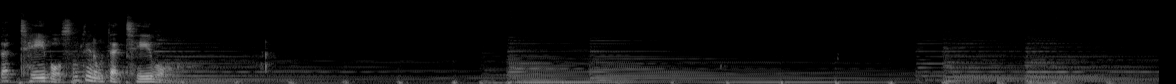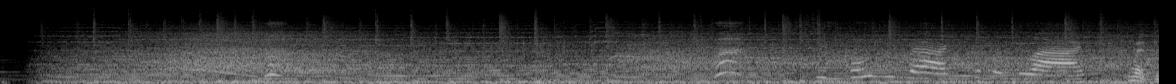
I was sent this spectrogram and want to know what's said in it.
That table, something with that table. His clothes back. Black. Man, do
